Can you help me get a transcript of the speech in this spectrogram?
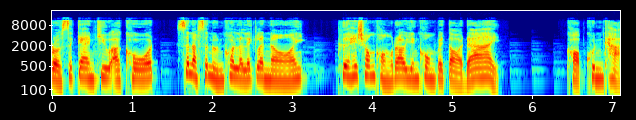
ปรดสแกน QR Code สนับสนุนคนละเล็กละน้อย เพื่อให้ช่องของเรายังคงไปต่อได้ ขอบคุณค่ะ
